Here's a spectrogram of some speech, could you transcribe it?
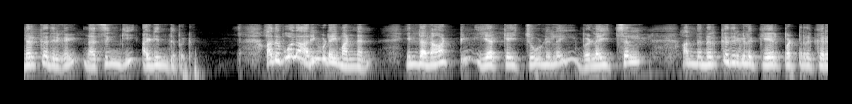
நெற்கதிர்கள் நசுங்கி அழிந்துவிடும். அதுபோல அறிவுடை மன்னன் இந்த நாட்டின் இயற்கை சூழ்நிலை விளைச்சல் அந்த நெற்கதிர்களுக்கு ஏற்பட்டிருக்கிற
